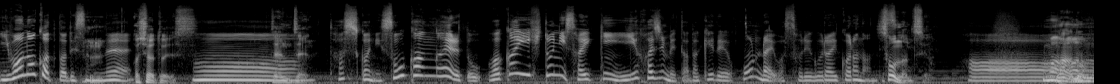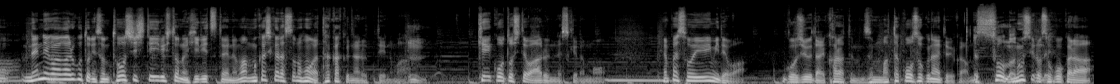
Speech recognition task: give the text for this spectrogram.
言わなかったですもんね。おっ。しゃる通りです。全然。確かにそう考えると若い人に最近言い始めただけで本来はそれぐらいからなんですね。そうなんですよ。はあ。まあ、まあの年齢が上がるごとにその投資している人の比率というのは、まあ、昔からその方が高くなるっていうのは、ん傾向としてはあるんですけども、やっぱりそういう意味では50代からっていうのは全く遅くないというかね。むしろそこから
